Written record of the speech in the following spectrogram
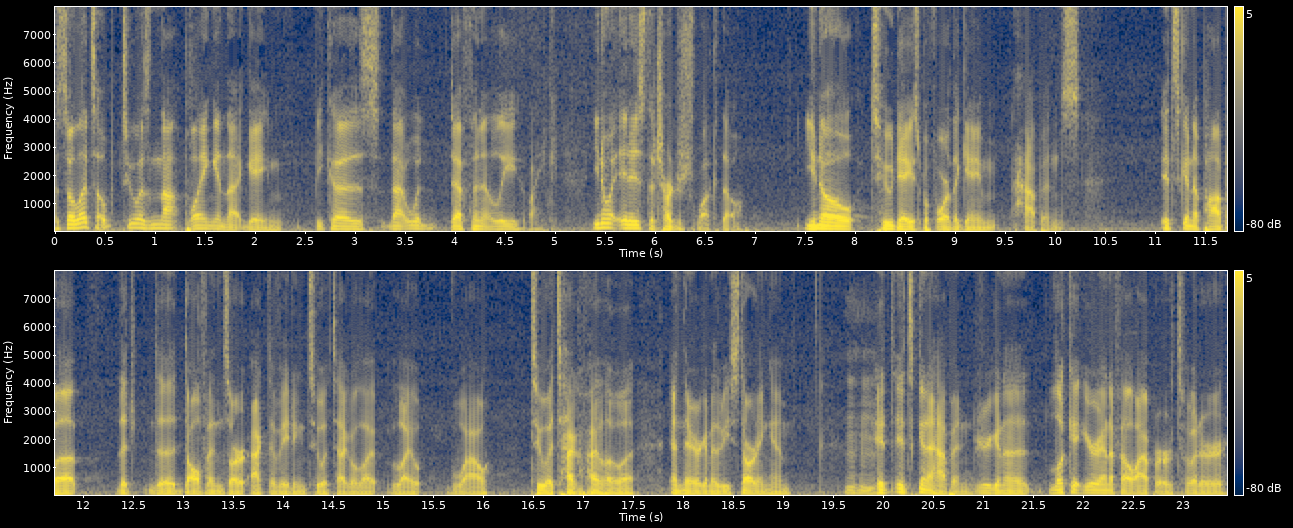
so let's hope Tua's not playing in that game because that would definitely like you know what it is the Chargers' luck though. You know, two days before the game happens, it's gonna pop up. the The Dolphins are activating Tua Tagovailoa, wow, Tua Tagovailoa, and they're gonna be starting him mm-hmm. it, it's going to happen. You're going to look at your NFL app or Twitter,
